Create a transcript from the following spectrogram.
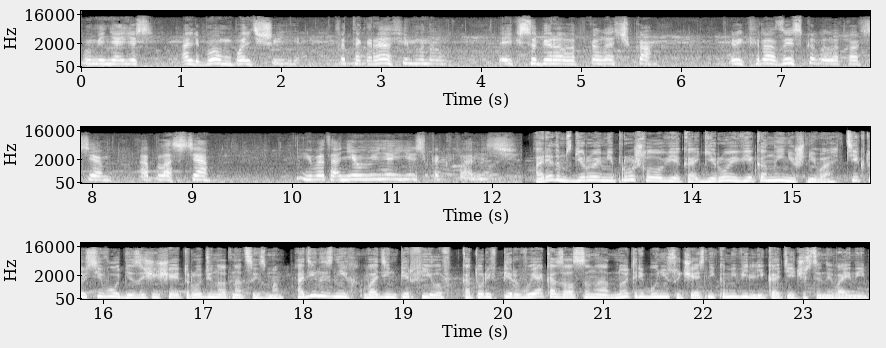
У меня есть альбом большие, фотографий много. Я их собирала в калачках их разыскивала по всем областям. И вот они у меня есть как память. А рядом с героями прошлого века – герои века нынешнего, те, кто сегодня защищает родину от нацизма. Один из них – Вадим Перфилов, который впервые оказался на одной трибуне с участниками Великой Отечественной войны.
